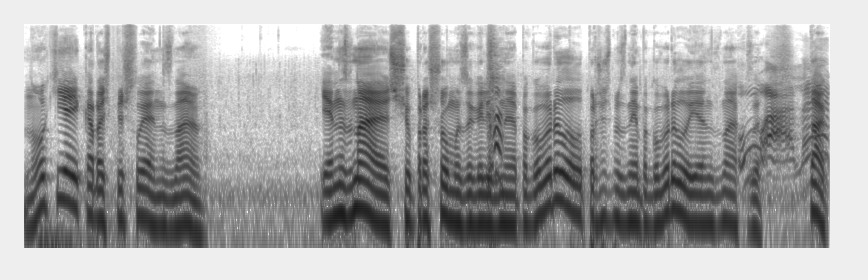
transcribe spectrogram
Ну окей, коротше, пішли, я не знаю. Я не знаю, що про що ми взагалі з нею поговорили, але про щось ми з нею поговорили, я не знаю. хто Так.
